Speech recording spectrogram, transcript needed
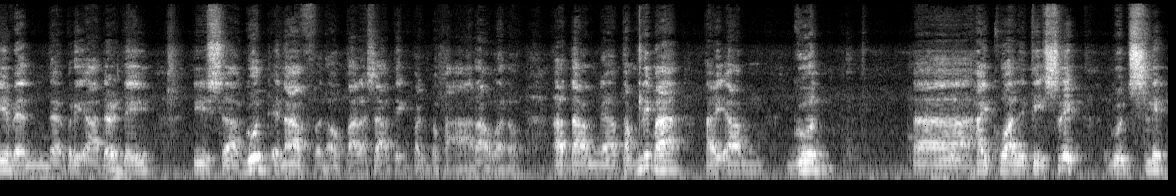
even every other day is ah, good enough ano para sa ating pagpapaaraw ano. At ang ah, panglima ay ang good ah, high quality sleep, good sleep,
